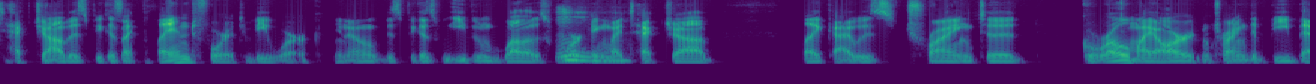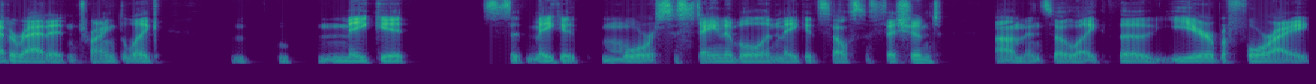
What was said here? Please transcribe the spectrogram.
tech job is because I planned for it to be work, you know? Just because even while I was working my mhm, tech job, like, I was trying to grow my art and trying to be better at it and trying to, like, make it make it more sustainable and make it self-sufficient, um, and so, like, the year before I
